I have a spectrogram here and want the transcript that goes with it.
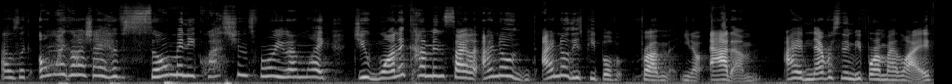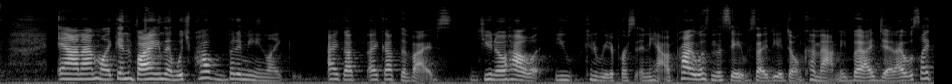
I was like, "Oh my gosh, I have so many questions for you." I'm like, "Do you want to come inside?" I know I know these people from you know Adam. I have never seen them before in my life, and I'm like inviting them, which probably, but I mean, like, I got I got the vibes do you know how you can read a person anyhow? It probably wasn't the safest idea. Don't come at me, but I did. I was like,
